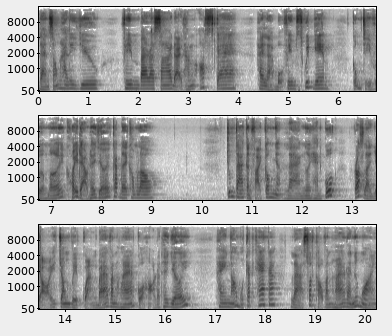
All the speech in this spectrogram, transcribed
làn sóng Hallyu, phim Parasite đại thắng Oscar hay là bộ phim Squid Game cũng chỉ vừa mới khuấy đảo thế giới cách đây không lâu. Chúng ta cần phải công nhận là người Hàn Quốc rất là giỏi trong việc quảng bá văn hóa của họ ra thế giới hay nói một cách khác á, là xuất khẩu văn hóa ra nước ngoài.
